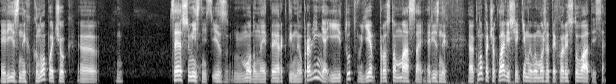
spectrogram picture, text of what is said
різних кнопочок. Е, Це сумісність із модом на інтерактивне управління, і тут є просто маса різних е, кнопочок, клавіш, якими ви можете користуватися.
